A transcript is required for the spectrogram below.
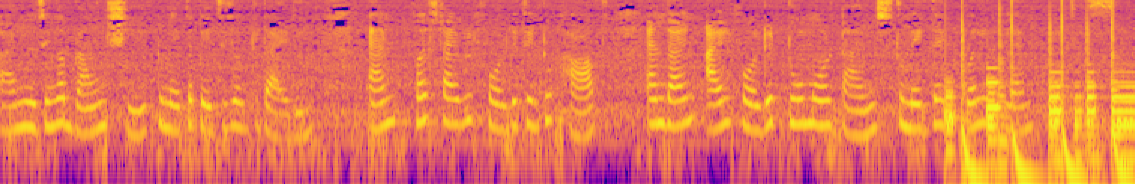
I am using a brown sheet to make the pages of the diary and first I will fold it into half and then I'll fold it two more times to make the equal length pages.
